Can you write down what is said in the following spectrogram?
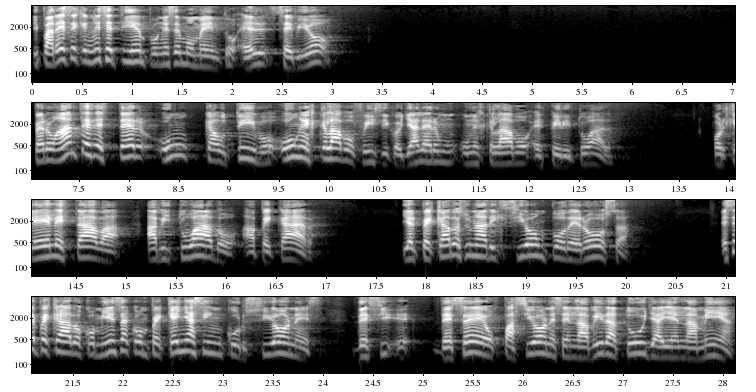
Y parece que en ese tiempo, en ese momento, él se vio Pero antes de ser un cautivo, un esclavo físico, ya él era un, esclavo espiritual. Porque él estaba habituado a pecar. Y el pecado es una adicción poderosa. Ese pecado comienza con pequeñas incursiones, eh, deseos, pasiones en la vida tuya y en la mía.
